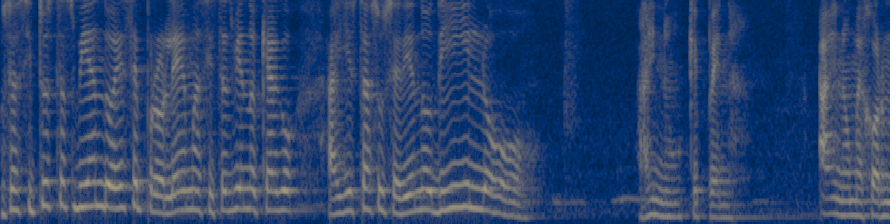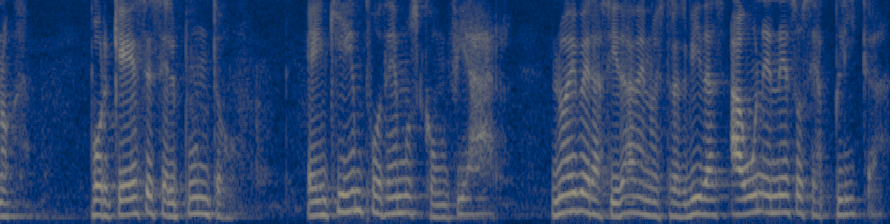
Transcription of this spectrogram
O sea, si tú estás viendo ese problema, si estás viendo que algo ahí está sucediendo, dilo. Ay, no, qué pena. Ay, no, mejor no. Porque ese es el punto. ¿En quién podemos confiar? No hay veracidad en nuestras vidas, aún en eso se aplica.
